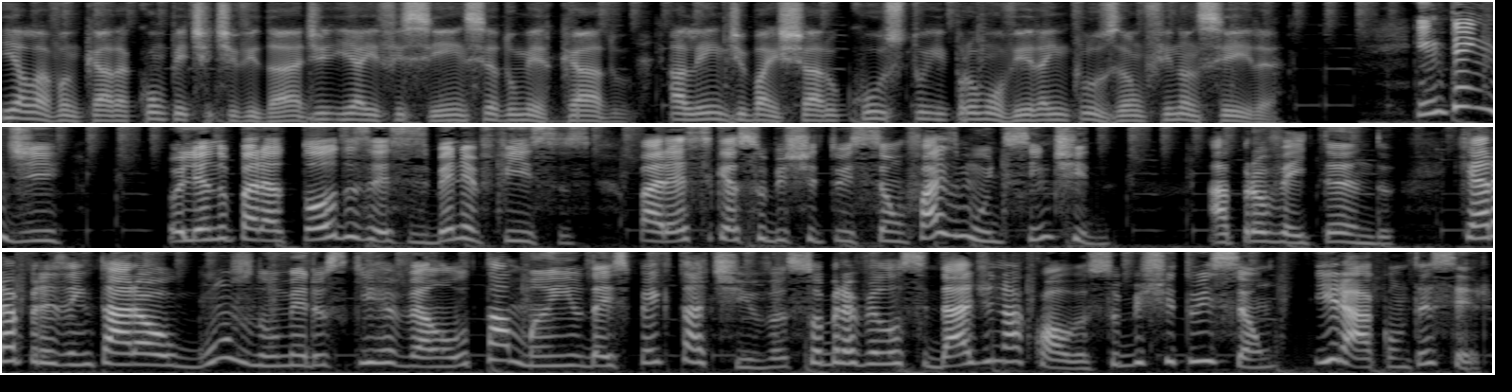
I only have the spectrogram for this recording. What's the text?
e alavancar a competitividade e a eficiência do mercado, além de baixar o custo e promover a inclusão financeira. Entendi! Olhando para todos esses benefícios, parece que a substituição faz muito sentido. Aproveitando, quero apresentar alguns números que revelam o tamanho da expectativa sobre a velocidade na qual a substituição irá acontecer.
